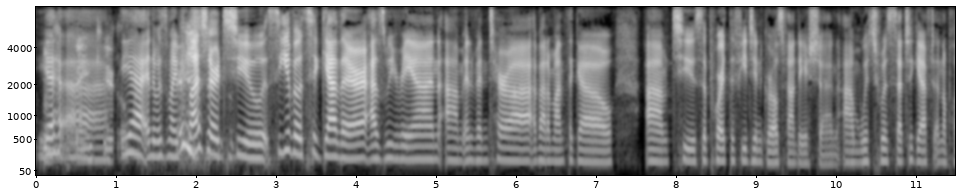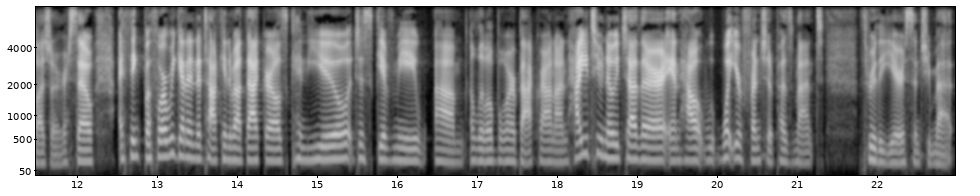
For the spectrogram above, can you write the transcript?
yeah. Thank you. Yeah. And it was my pleasure to see you both together as we ran um, in Ventura about a month ago um, to support the Fijian Girls Foundation, um, which was such a gift and a pleasure. So I think before we get into talking about that, girls, can you just give me um, a little more background on how you two know each other and how what your friendship has meant through the years since you met?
